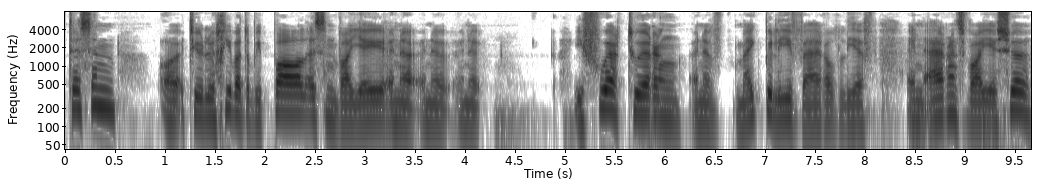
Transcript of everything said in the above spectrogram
tussen uh, teologie wat op die paal is en waar jy in 'n in 'n in 'n u voortoring in 'n make believe wêreld leef en ergens waar jy so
